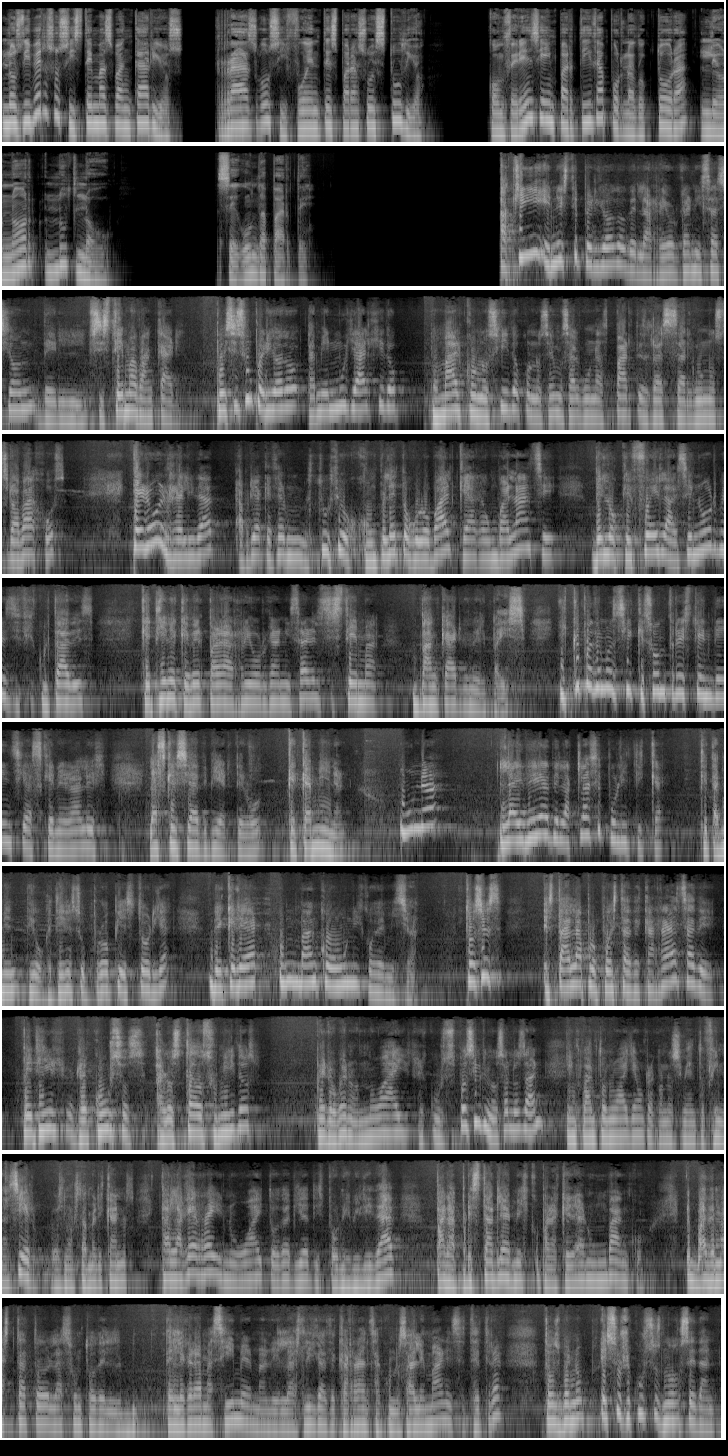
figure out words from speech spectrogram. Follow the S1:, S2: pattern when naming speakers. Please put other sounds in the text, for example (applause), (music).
S1: los diversos sistemas bancarios, rasgos y fuentes para su estudio. Conferencia impartida por la doctora Leonor Ludlow. Segunda parte.
S2: Aquí, en este periodo de la reorganización del sistema bancario, pues es un periodo también muy álgido, mal conocido, conocemos algunas partes gracias a algunos trabajos, pero en realidad habría que hacer un estudio completo global que haga un balance de lo que fue las enormes dificultades que tiene que ver para reorganizar el sistema bancario en el país. ¿Y qué podemos decir? Que son tres tendencias generales las que se advierten o que caminan. Una, la idea de la clase política, que también digo que tiene su propia historia, de crear un banco único de emisión. Entonces, está la propuesta de Carranza de pedir recursos a los Estados Unidos, pero bueno, no hay recursos posibles, no se los dan en cuanto no haya un reconocimiento financiero. Los norteamericanos está la guerra y no hay todavía disponibilidad para prestarle a México para crear un banco. Además está todo el asunto del telegrama Zimmerman y las ligas de Carranza con los alemanes, etcétera. Entonces, bueno, esos recursos no se dan.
